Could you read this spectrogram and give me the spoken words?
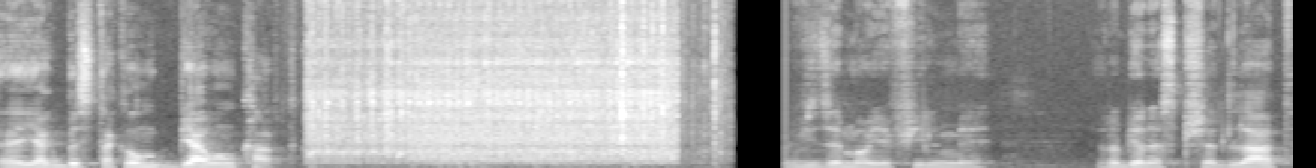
e, jakby z taką białą kartką. Widzę moje filmy robione sprzed lat,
